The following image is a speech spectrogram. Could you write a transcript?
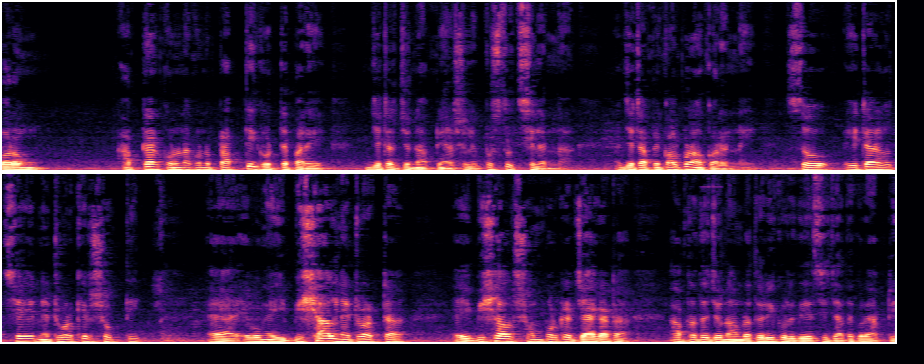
বরং আপনার কোনো না কোনো প্রাপ্তি ঘটতে পারে, যেটার জন্য আপনি আসলে প্রস্তুত ছিলেন না, যেটা আপনি কল্পনাও করেন নাই। সো এটা হচ্ছে নেটওয়ার্কের শক্তি এবং এই বিশাল নেটওয়ার্কটা, এই বিশাল সম্পর্কের জায়গাটা আপনাদের জন্য আমরা তৈরি করে দিয়েছি, যাতে করে আপনি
